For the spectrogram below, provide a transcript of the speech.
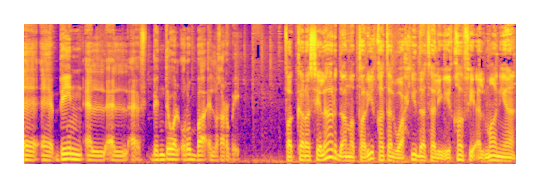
آه، بين بين دول أوروبا الغربية. فكر سيلارد أن الطريقة الوحيدة لإيقاف ألمانيا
